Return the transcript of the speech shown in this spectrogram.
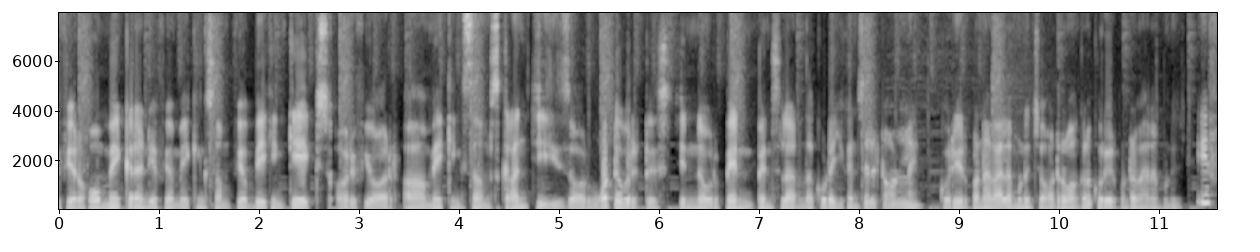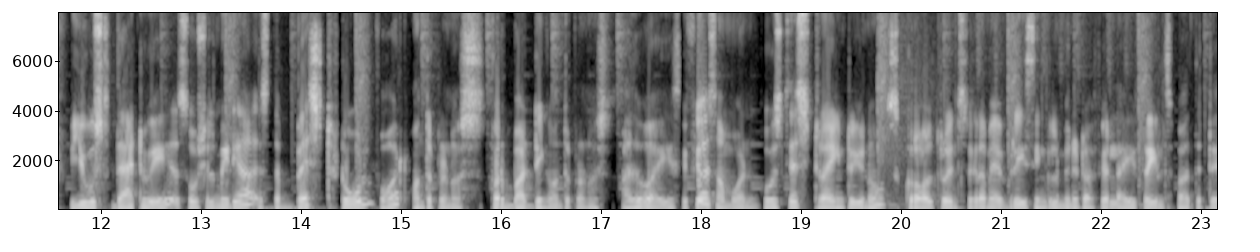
If you're home maker and if you're making some your baking cakes or if you're making some scrunchies or whatever it is சின்ன ஒரு பென் பென்சிலாக இருந்தால் கூட you can sell it online courier பண்ணால் வேலை முடிஞ்சு ஆர்டர் வாங்குறோம் கொரியர் பண்ணுற வேலை முடிஞ்சு. If used that way social media is the best tool for entrepreneurs for budding entrepreneurs otherwise if you are someone who's just trying to you know scroll through instagram every single minute of your life reels பார்த்துட்டு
